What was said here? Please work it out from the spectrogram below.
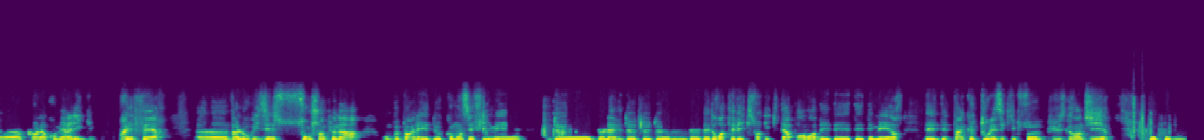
euh, quand la première ligue préfère euh, valoriser son championnat. On peut parler de comment c'est filmé, de, de, de, de, des droits télé qui sont équitables pour avoir des, des, des, des meilleurs, que tous les équipes puissent grandir, des pays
